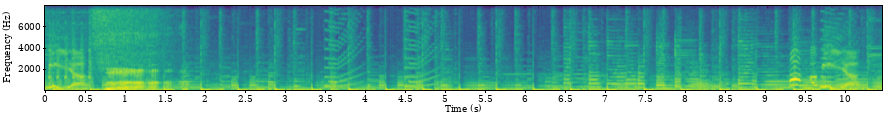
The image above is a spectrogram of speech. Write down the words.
mia! Mamma mia!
